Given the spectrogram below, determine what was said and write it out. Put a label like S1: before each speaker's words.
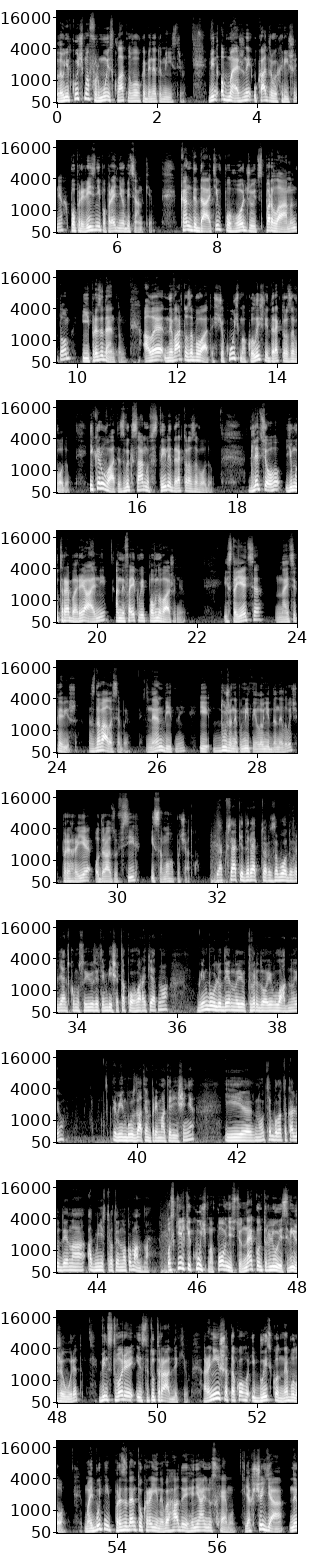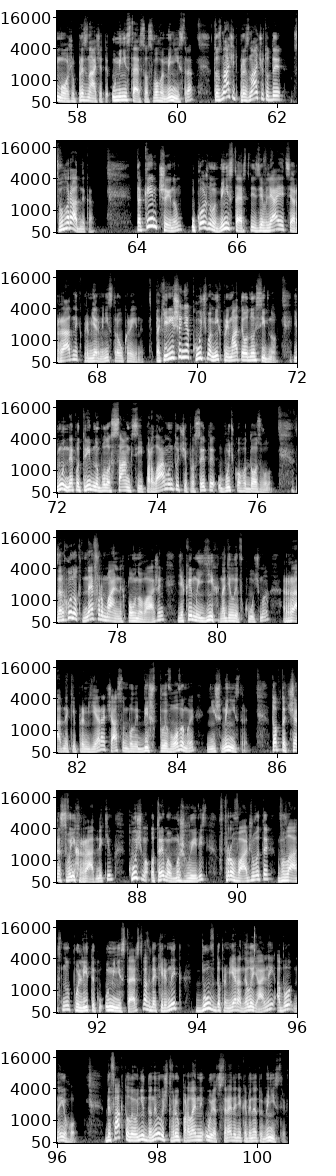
S1: Леонід Кучма формує склад нового кабінету міністрів. Він обмежений у кадрових рішеннях, попри різні попередні обіцянки. Кандидатів погоджують з парламентом і президентом. Але не варто забувати, що Кучма колишній директор заводу, і керувати звик саме в стилі директора заводу. Для цього йому треба реальні, а не фейкові повноваження. І стається найцікавіше. Здавалося би, неамбітний і дуже непомітний Леонід Данилович переграє одразу всіх із самого початку.
S2: Як всякий директор заводу в Радянському Союзі, тим більше такого ракетного, він був людиною твердою, владною. Він був здатен приймати рішення. І ну, це була така людина адміністративно-командна.
S1: Оскільки Кучма повністю не контролює свій же уряд, він створює інститут радників. Раніше такого і близько не було. Майбутній президент України вигадує геніальну схему: якщо я не можу призначити у міністерство свого міністра, то значить призначу туди свого радника. Таким чином, у кожному міністерстві з'являється радник прем'єр-міністра України. Такі рішення Кучма міг приймати одноосібно. Йому не потрібно було санкцій парламенту чи просити у будь-кого дозволу. За рахунок неформальних повноважень, якими їх наділив Кучма, радники прем'єра часом були більш впливовими ніж міністри. Тобто, через своїх радників Кучма отримав можливість впроваджувати власну політику у міністерствах, де керівник був до прем'єра нелояльний або не його. Де-факто Леонід Данилович створив паралельний уряд всередині кабінету міністрів.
